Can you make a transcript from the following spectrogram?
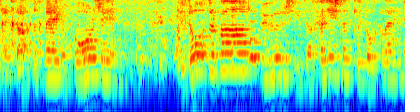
Zijn 80 meter voor zich. De dochter van de buren ziet, ach wat is dat kind nog klein.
